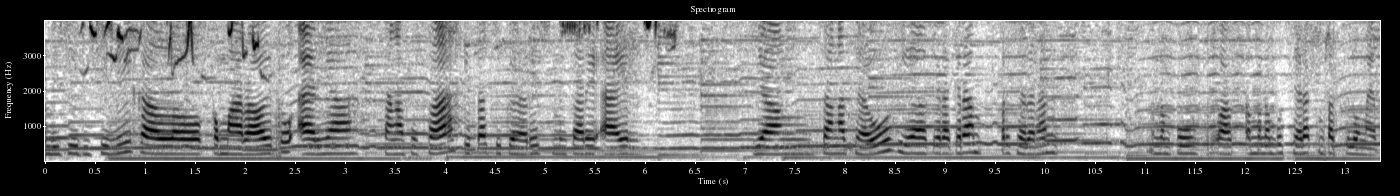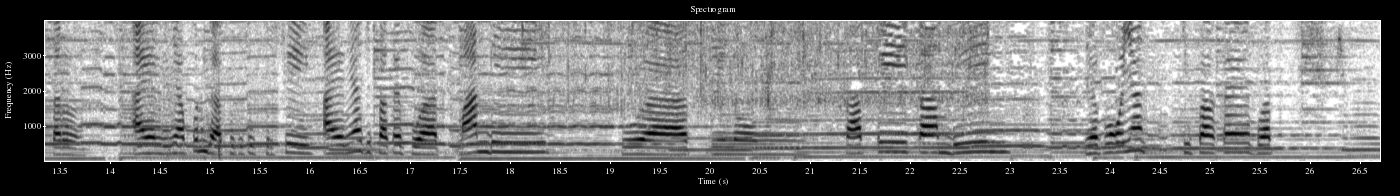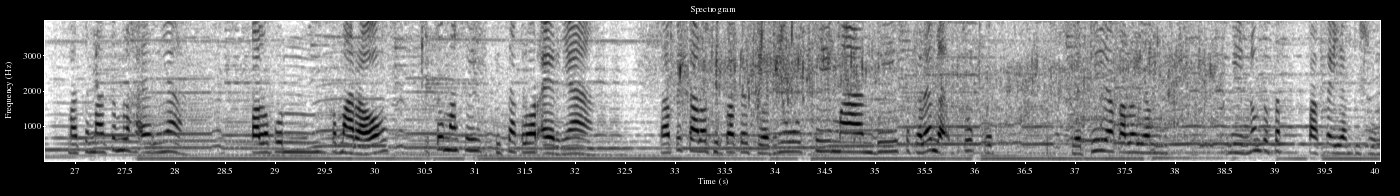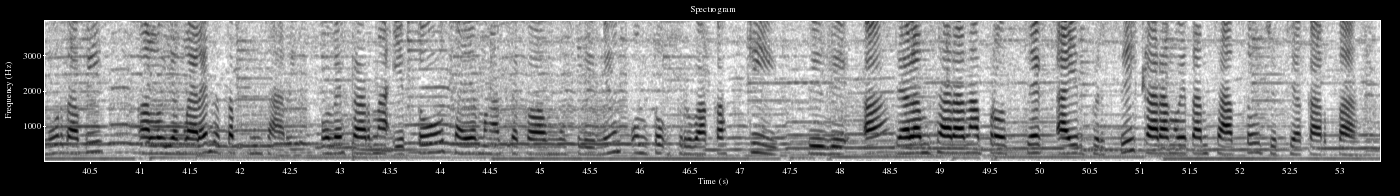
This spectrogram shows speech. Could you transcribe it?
Kondisi di sini kalau kemarau itu airnya sangat susah, kita juga harus mencari air yang sangat jauh ya kira-kira perjalanan menempuh menempuh jarak 4 km. Airnya pun nggak begitu bersih. Airnya dipakai buat mandi, buat minum sapi, kambing. Ya pokoknya dipakai buat macam-macam lah airnya. Walaupun kemarau itu masih bisa keluar airnya. Tapi kalau dipakai buat nyuci, mandi, segala nggak cukup. Jadi ya kalau yang minum tetap pakai yang di sumur, tapi kalau yang lain-lain tetap mencari. Oleh karena itu saya mengajak kaum muslimin untuk berwakaf di BWA dalam sarana proyek air bersih Karangwetan 1 Yogyakarta.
